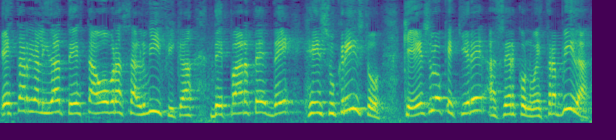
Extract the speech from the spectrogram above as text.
esta realidad de esta obra salvífica de parte de Jesucristo, que es lo que quiere hacer con nuestra vida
